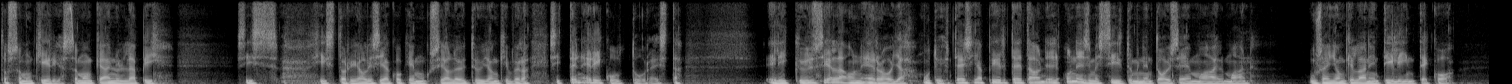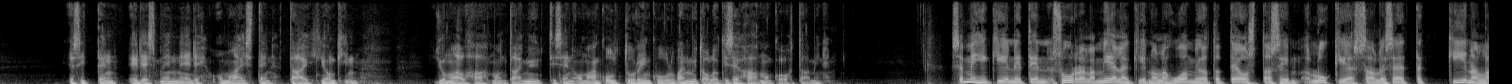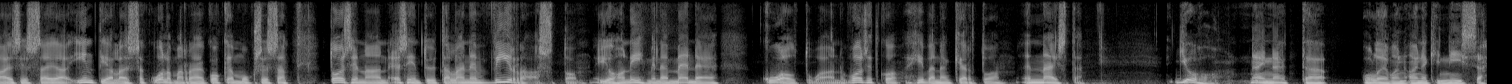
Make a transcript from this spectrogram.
Tuossa mun kirjassa mä oon käynyt läpi, siis historiallisia kokemuksia löytyy jonkin verran, sitten eri kulttuureista – Eli kyllä siellä on eroja, mutta yhteisiä piirteitä on, on esimerkiksi siirtyminen toiseen maailmaan, usein jonkinlainen tilinteko ja sitten edesmenneiden omaisten tai jonkin jumalhahmon tai myyttisen omaan kulttuuriin kuuluvan mytologisen hahmon kohtaaminen. Se, mihin kiinnitin suurella mielenkiinnolla huomiota teostasi lukiessa, oli se, että kiinalaisissa ja intialaisissa kuolemanrajakokemuksissa toisinaan esiintyy tällainen virasto, johon ihminen menee kuoltuaan. Voisitko hivenen kertoa näistä? Joo, näin näyttää olevan ainakin niissä,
